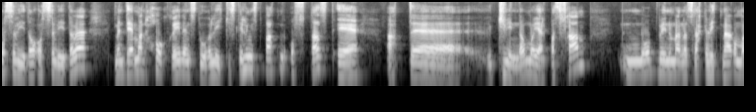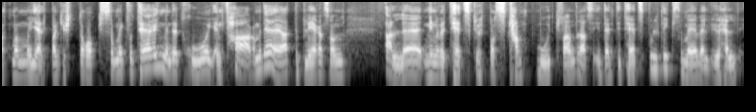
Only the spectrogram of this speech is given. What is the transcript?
osv. osv. Men det man hører i den store likestillingsdebatten oftest, er at eh, kvinner må hjelpes fram. Nå begynner man å snakke litt mer om at man må hjelpe gutter også med kvotering, men det tror jeg en fare med det er at det blir en sånn alle minoritetsgruppers kamp mot hverandre, altså identitetspolitikk, som er veldig uheldig.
